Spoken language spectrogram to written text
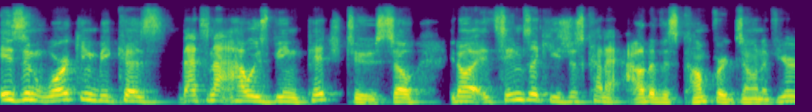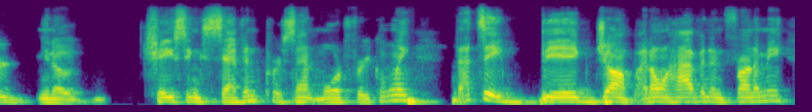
isn't working because that's not how he's being pitched to. So you know, it seems like he's just kind of out of his comfort zone. If you're, you know, chasing 7% more frequently, that's a big jump. I don't have it in front of me,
